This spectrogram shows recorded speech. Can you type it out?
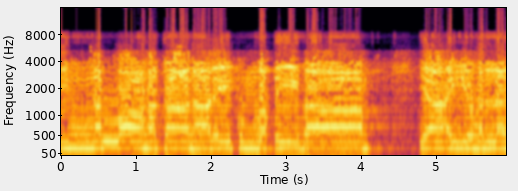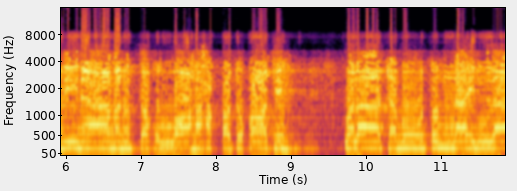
إن الله كان عليكم رقيبا يا أيها الذين آمنوا اتقوا الله حق تقاته ولا تموتن إلا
